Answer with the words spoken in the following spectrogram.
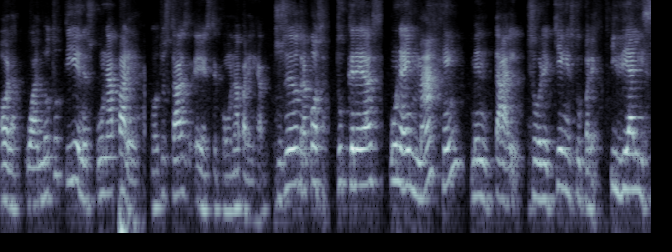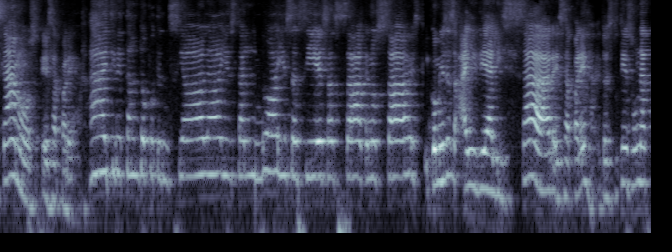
Ahora, cuando tú tienes una pareja, cuando tú estás este, con una pareja, sucede otra cosa. Tú creas una imagen mental sobre quién es tu pareja. Idealizamos esa pareja. Ay, tiene tanto potencial, ay, está lindo, ay, es así, es así, que no sabes. Y comienzas a idealizar esa pareja. Entonces tú tienes una,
